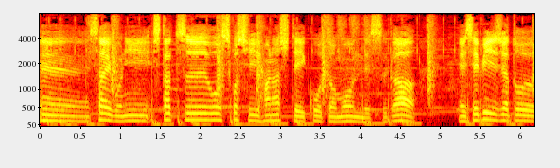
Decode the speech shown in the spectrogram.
えー最後にスタッツを少し話していこうと思うんですが、えセビージャと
